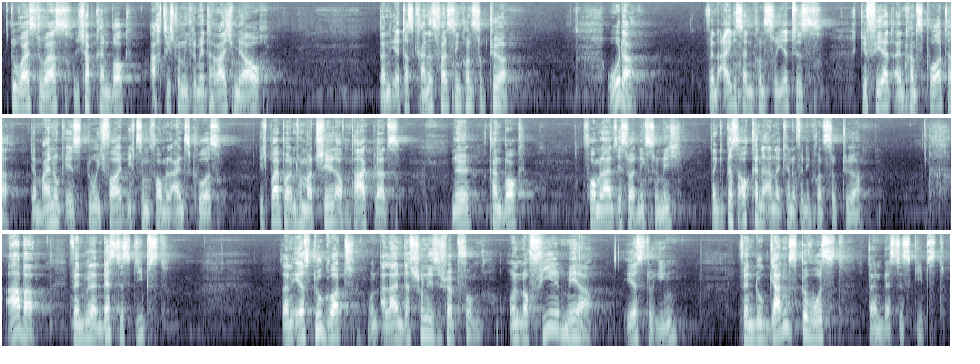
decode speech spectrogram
du weißt du was, ich habe keinen Bock, 80 Stundenkilometer reichen mir auch, dann ehrt das keinesfalls den Konstrukteur. Oder wenn eigens ein konstruiertes Gefährt, ein Transporter, der Meinung ist, du, ich fahre heute nicht zum Formel-1-Kurs, ich bleibe heute einfach mal chill auf dem Parkplatz, nö, kein Bock, Formel 1 ist heute nichts für mich, dann gibt es auch keine Anerkennung für den Konstrukteur. Aber wenn du dein Bestes gibst, dann ehrst du Gott und allein das schon ist die Schöpfung. Und noch viel mehr ehrst du ihn, wenn du ganz bewusst dein Bestes gibst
